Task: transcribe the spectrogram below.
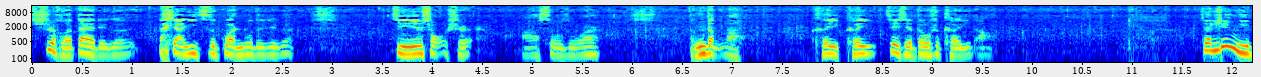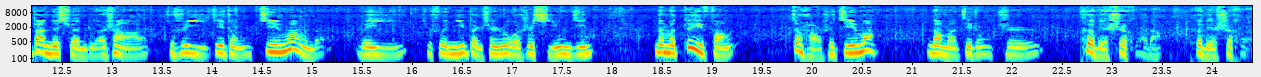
适合戴这个大家一直关注的这个金银首饰啊、手镯等等啊，可以可以，这些都是可以的啊。在另一半的选择上啊，就是以这种金旺的为宜，就说你本身如果是喜用金，那么对方正好是金旺，那么这种是特别适合的，特别适合的。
